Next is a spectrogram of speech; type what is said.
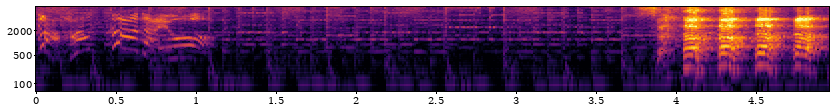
かハッカーだよ。Sa- あ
